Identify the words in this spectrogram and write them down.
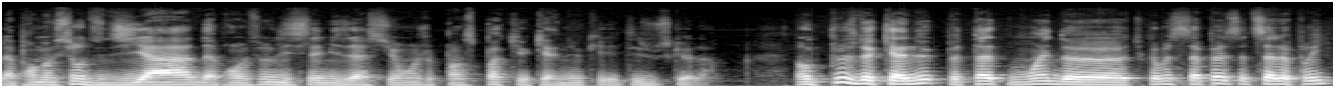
la promotion du djihad, la promotion de l'islamisation, je pense pas que Canuck ait été jusque-là. Donc, plus de Canuck, peut-être moins de... Comment ça s'appelle, cette saloperie?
